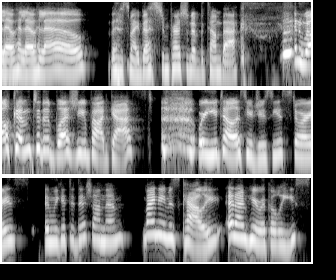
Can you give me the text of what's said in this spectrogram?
Hello, hello, hello. That is my best impression of the comeback. and welcome to the Bless You podcast, where you tell us your juiciest stories and we get to dish on them. My name is Callie, and I'm here with Elise.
